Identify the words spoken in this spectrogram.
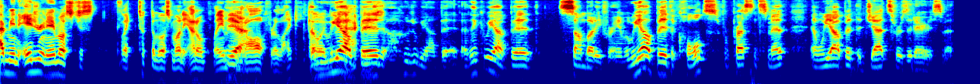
I mean, Adrian Amos just like took the most money. I don't blame him Yeah. at all for like I going. mean, to we the outbid. Packers. Who did we outbid? I think we outbid somebody for Amos. We outbid the Colts for Preston Smith, and we outbid the Jets for Za'Darius Smith.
